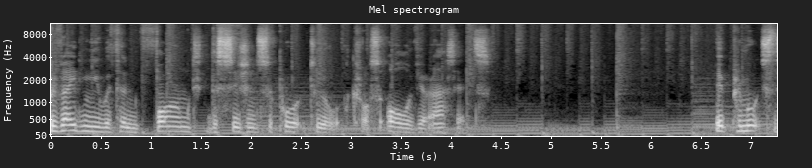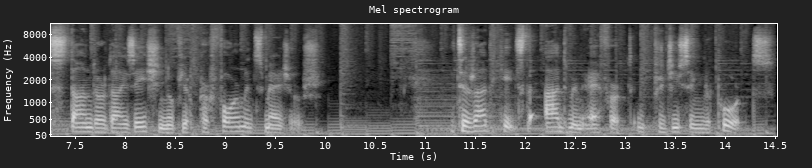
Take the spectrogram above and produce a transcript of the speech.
Providing you with an informed decision support tool across all of your assets. It promotes the standardisation of your performance measures. It eradicates the admin effort in producing reports.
